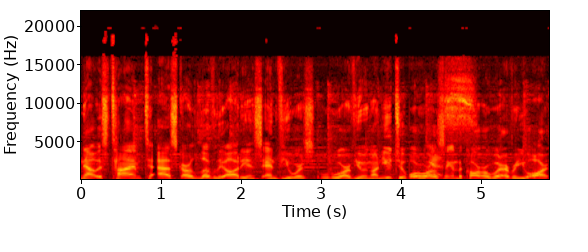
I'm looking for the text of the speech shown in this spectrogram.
Now it's time to ask our lovely audience and viewers who are viewing on YouTube or who are Yes. listening in the car or wherever you are.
